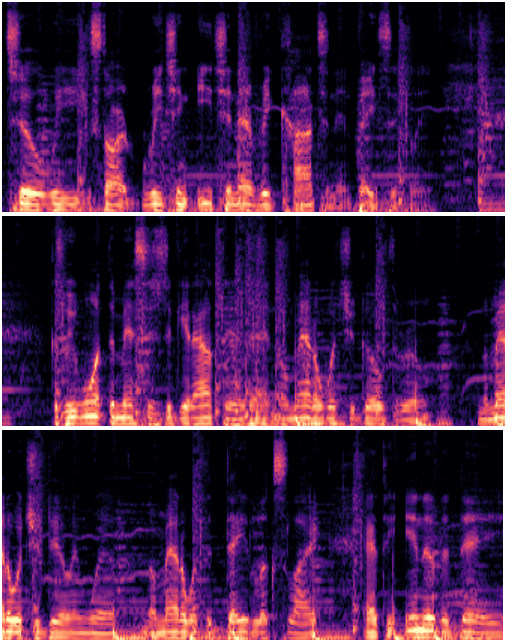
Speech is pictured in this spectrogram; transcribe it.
till we start reaching each and every continent, basically. Because we want the message to get out there that no matter what you go through, no matter what you're dealing with, no matter what the day looks like, at the end of the day,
